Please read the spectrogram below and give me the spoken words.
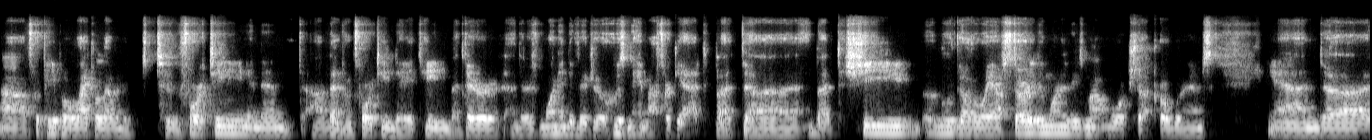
uh, for people like 11 to 14, and then uh, then from 14 to 18. But there there's one individual whose name I forget, but uh, but she moved all the way up, started in one of these mountain workshop programs, and uh,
